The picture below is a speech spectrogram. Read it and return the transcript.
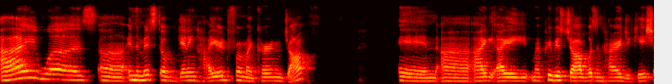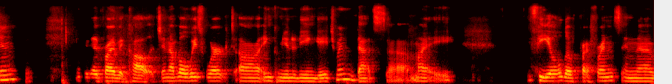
i was uh, in the midst of getting hired for my current job. And uh, I, I my previous job was in higher education at private college, and I've always worked uh, in community engagement. That's uh, my field of preference, and uh,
